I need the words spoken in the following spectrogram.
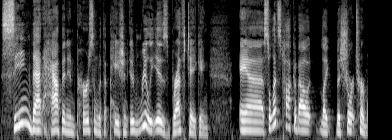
Seeing that happen in person with a patient, it really is breathtaking. And so let's talk about like the short term.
